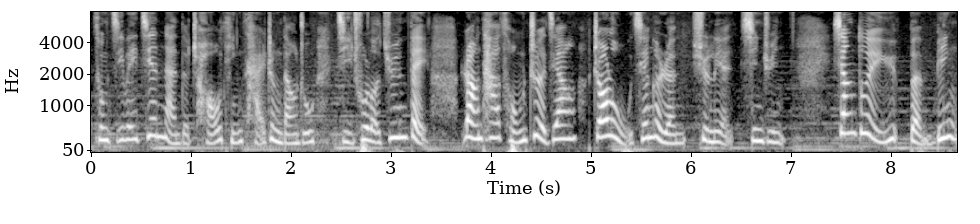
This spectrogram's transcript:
从极为艰难的朝廷财政当中挤出了军费，让他从浙江招了五千个人训练新军。相对于本兵，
